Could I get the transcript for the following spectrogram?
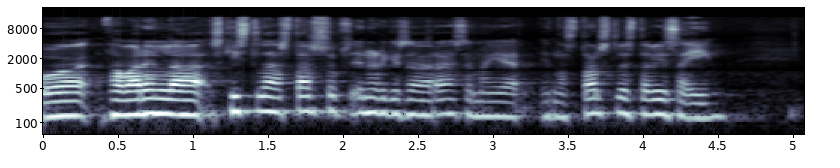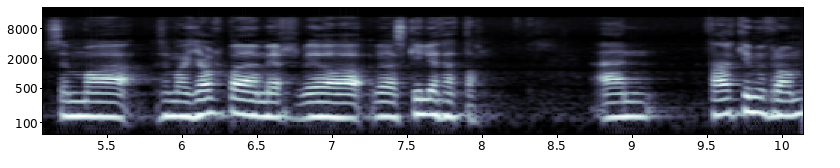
Og það var einlega skýrsla starfsóps innarrikiðsagara sem ég er hérna, stanslust að vísa í sem að, sem að hjálpaði mér við að, við að skilja þetta. En það kemur fram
